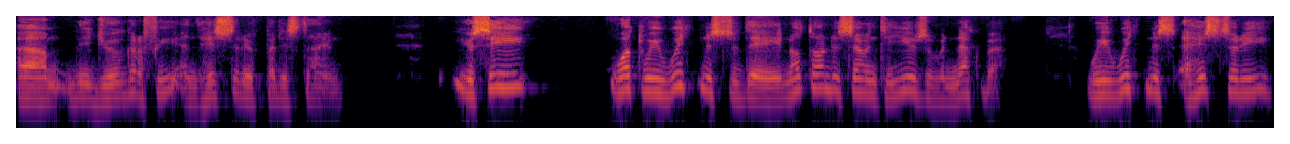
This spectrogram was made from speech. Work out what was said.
um, the geography and history of Palestine. You see, what we witness today, not only 70 years of Nakba, we witness a history,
